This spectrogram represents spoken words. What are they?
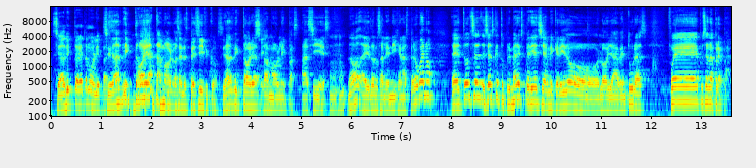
Ciudad Victoria, Tamaulipas. Ciudad Victoria, Tamaulipas, o sea, en específico. Ciudad Victoria, Tamaulipas. Así es. ¿No? Ahí de los alienígenas. Pero bueno, entonces decías que tu primera experiencia, mi querido Loya Aventuras, fue pues en la prepa.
